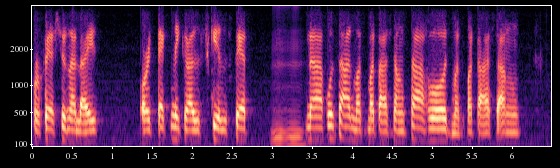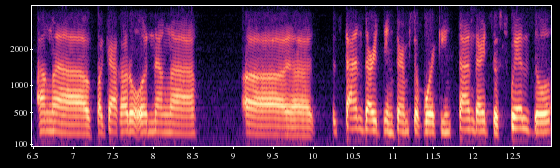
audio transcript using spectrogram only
professionalized or technical skill set na kung saan mas mataas ang sahod, mas mataas ang ang ah, pagkakaroon ng ah, ah, standards in terms of working standards sa sweldo.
